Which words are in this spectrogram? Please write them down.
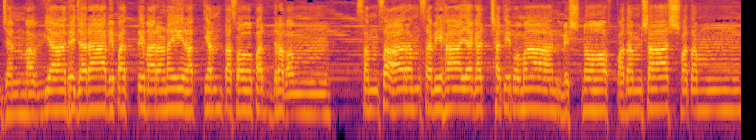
जन्मव्याधिजरा विपत्तिमरणैरत्यन्तसोपद्रवम् संसारम् स विहाय गच्छति पुमान् विष्णोः पदम् शाश्वतम्।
